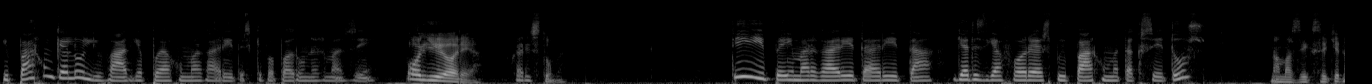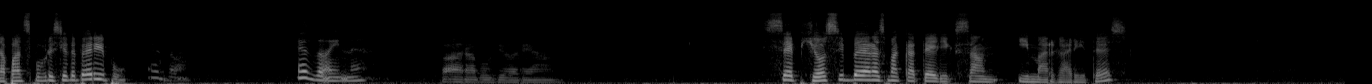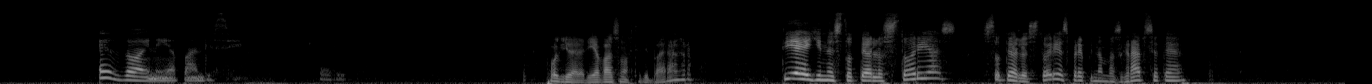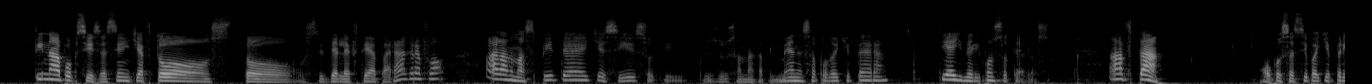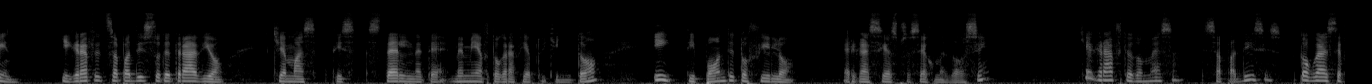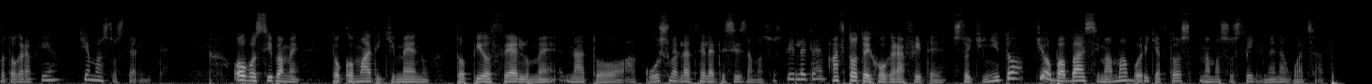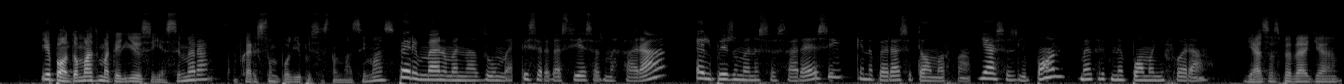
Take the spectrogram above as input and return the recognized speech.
Υπάρχουν και αλλού λιβάδια που έχουν μαργαρίτες και παπαρούνες μαζί. Πολύ ωραία. Ευχαριστούμε. Τι είπε η Μαργαρίτα Ρίτα για τις διαφορές που υπάρχουν μεταξύ τους; Να μας δείξετε και την απάντηση που βρίσκεται περίπου. Εδώ. Εδώ είναι. Πάρα πολύ ωραία. Σε ποιο συμπέρασμα κατέληξαν οι Μαργαρίτες; Εδώ είναι η απάντηση. Πολύ ωραία, διαβάζουμε αυτή την παράγραφο. Τι έγινε στο τέλος της ιστορίας; Στο τέλος της ιστορίας πρέπει να μας γράψετε την άποψή σας. Είναι και αυτό στο, στην τελευταία παράγραφο, αλλά να μας πείτε κι εσείς ότι ζούσαν αγαπημένες από εδώ και πέρα. Τι έγινε λοιπόν στο τέλος. Αυτά, όπως σας είπα και πριν, ή γράφετε τις απαντήσεις στο τετράδιο και μας τις στέλνετε με μια φωτογραφία από το κινητό ή τυπώνετε το φύλλο εργασίας που σας έχουμε δώσει και γράφετε εδώ μέσα τις απαντήσεις, το βγάζετε φωτογραφία και μας το στέλνετε. Όπως είπαμε, το κομμάτι κειμένου το οποίο θέλουμε να το ακούσουμε, δηλαδή θέλετε εσείς να μας το στείλετε, αυτό το ηχογραφείτε στο κινητό και ο μπαμπάς ή η μαμά μπορεί και αυτός να μας το στείλει με ένα WhatsApp. Λοιπόν, το μάθημα τελείωσε για σήμερα. Ευχαριστούμε πολύ που ήσασταν μαζί μας. Περιμένουμε να δούμε τις εργασίες σας με χαρά. Ελπίζουμε να σας αρέσει και να περάσετε όμορφα. Γεια σας λοιπόν, μέχρι την επόμενη φορά. Γεια σας παιδάκια.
